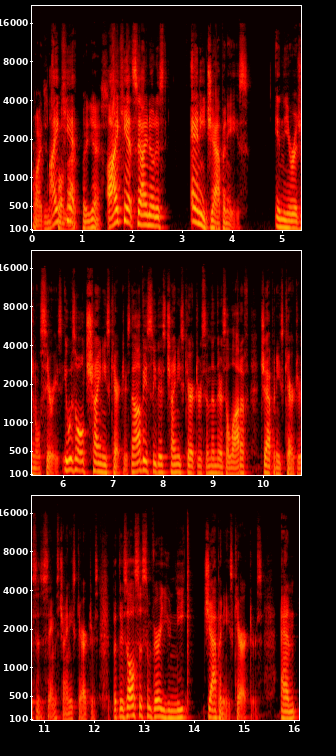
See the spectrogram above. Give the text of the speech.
Oh, I didn't. I can't. That, but yes, I can't say I noticed any Japanese in the original series. It was all Chinese characters. Now, obviously, there's Chinese characters, and then there's a lot of Japanese characters, It's the same as Chinese characters. But there's also some very unique Japanese characters, and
